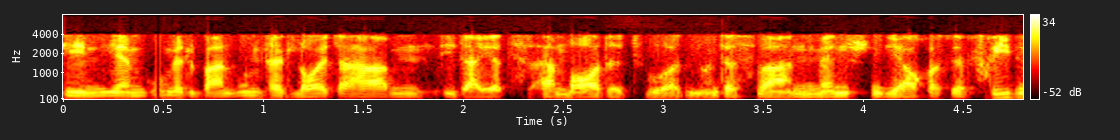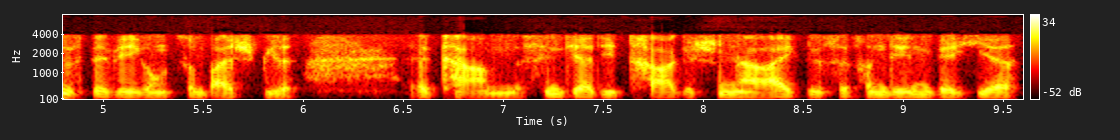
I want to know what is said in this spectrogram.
die in ihrem unmittelbaren Umfeld Leute haben, die da jetzt ermordet wurden. Und das waren Menschen, die auch aus der Friedensbewegung zum Beispiel äh, kamen. Das sind ja die tragischen Ereignisse, von denen wir hier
